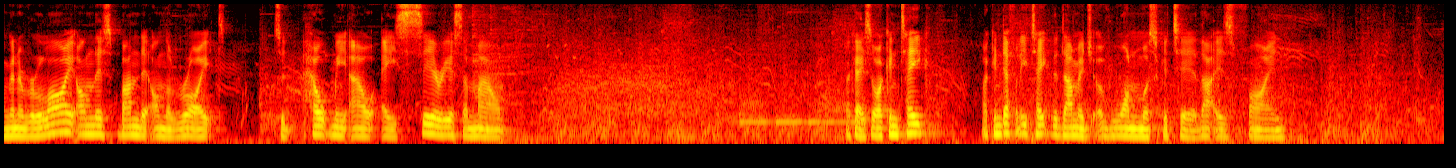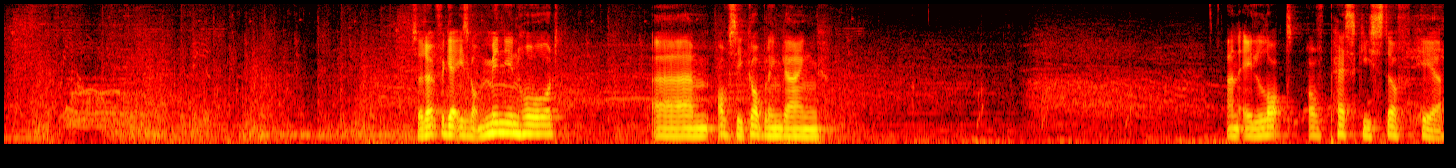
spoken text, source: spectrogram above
I'm going to rely on this bandit on the right to help me out a serious amount. Okay, so I can take... I can definitely take the damage of one musketeer. That is fine. So don't forget he's got Minion Horde. Um, obviously Goblin Gang. And a lot of pesky stuff here.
